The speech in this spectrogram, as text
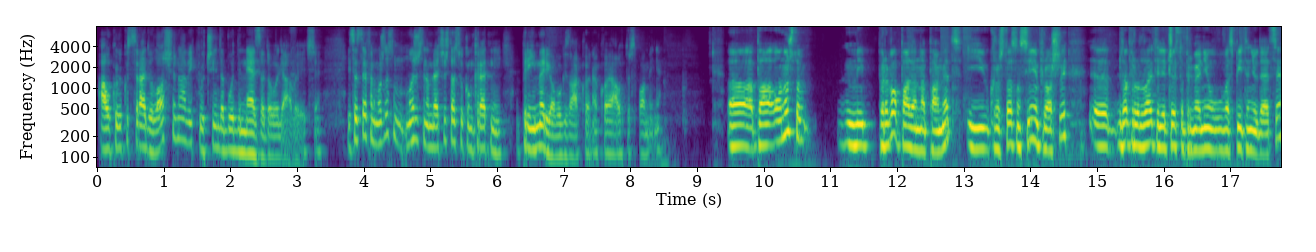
a ukoliko se radi o loše navike, učini da bude nezadovoljavajuće. I sad, Stefan, možda su, možeš nam reći šta su konkretni primeri ovog zakona koje autor spominje? Uh, pa ono što mi prvo pada na pamet i kroz što smo svi mi prošli, e, zapravo roditelji često primenjuju u vaspitanju dece,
